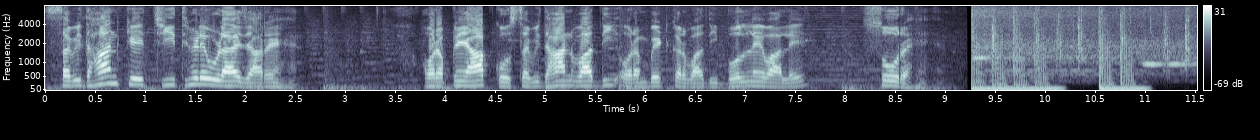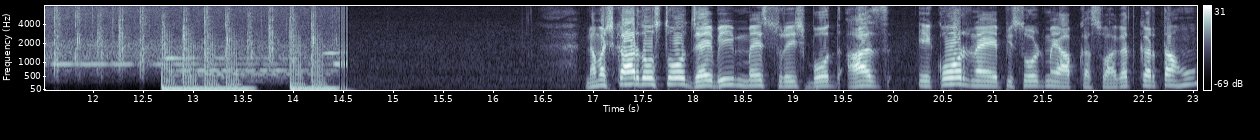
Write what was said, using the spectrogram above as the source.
संविधान के चीथड़े उड़ाए जा रहे हैं। और अपने आप को संविधानवादी और अंबेडकरवादी बोलने वाले सो रहे हैं। नमस्कार दोस्तों, जय भीम, मैं सुरेश बोध। आज एक और नए एपिसोड में आपका स्वागत करता हूँ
